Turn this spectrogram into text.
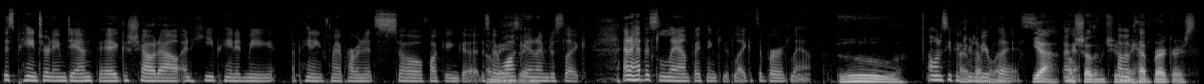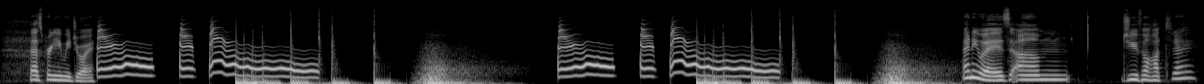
this painter named Dan Fig. Shout out, and he painted me a painting for my apartment. It's so fucking good. So I walk in, Amazing. I'm just like, and I have this lamp. I think you'd like. It's a bird lamp. Ooh. I want to see pictures of your place. Yeah, I'll show them to you I'm when we have burgers. That's bringing me joy. Anyways, um, do you feel hot today?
